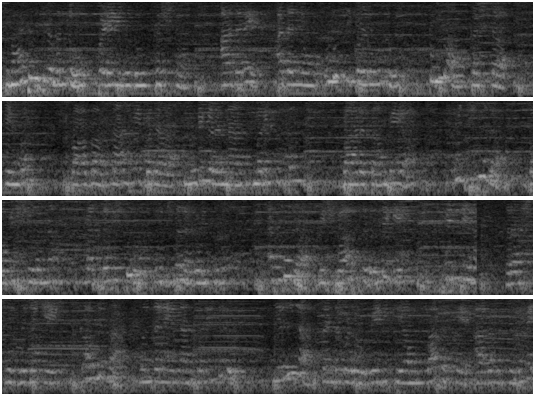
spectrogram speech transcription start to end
ಸ್ವಾತಂತ್ರ್ಯವನ್ನು ಪಡೆಯುವುದು ಕಷ್ಟ. ಆದರೆ ಅದನ್ನು ಉಳಿಸಿಕೊಳ್ಳುವುದು ತುಂಬ ಕಷ್ಟ ಎಂಬ ಬಾಬಾ ಸಾಹೇಬರ ನುಡಿಗಳನ್ನು ಸ್ಮರಿಸುತ್ತಾ ಭಾರತಾಂಬೆಯ ಉಜ್ವಲ ಭವಿಷ್ಯವನ್ನ ಮತ್ತಷ್ಟು ಉಜ್ವಲಗೊಳಿಸುವ ಅಚಲ ವಿಶ್ವಾಸದೊಂದಿಗೆ ಹೆಚ್ಚಿನ ರಾಷ್ಟ್ರಧ್ವಜಕ್ಕೆ ಗೌರವ ವಂದನೆಯನ್ನು ಸಲ್ಲಿಸಲು ಎಲ್ಲ ತಂಡಗಳು ವೇದಿಕೆಯ ಮುಂಭಾಗಕ್ಕೆ ಆಗಮಿಸಲಿವೆ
